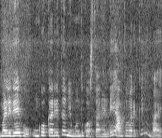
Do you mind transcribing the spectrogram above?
మళ్ళీ రేపు ఇంకో కర్రీతో మీ ముందుకు వస్తానండి. అంతవరకు బాయ్.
